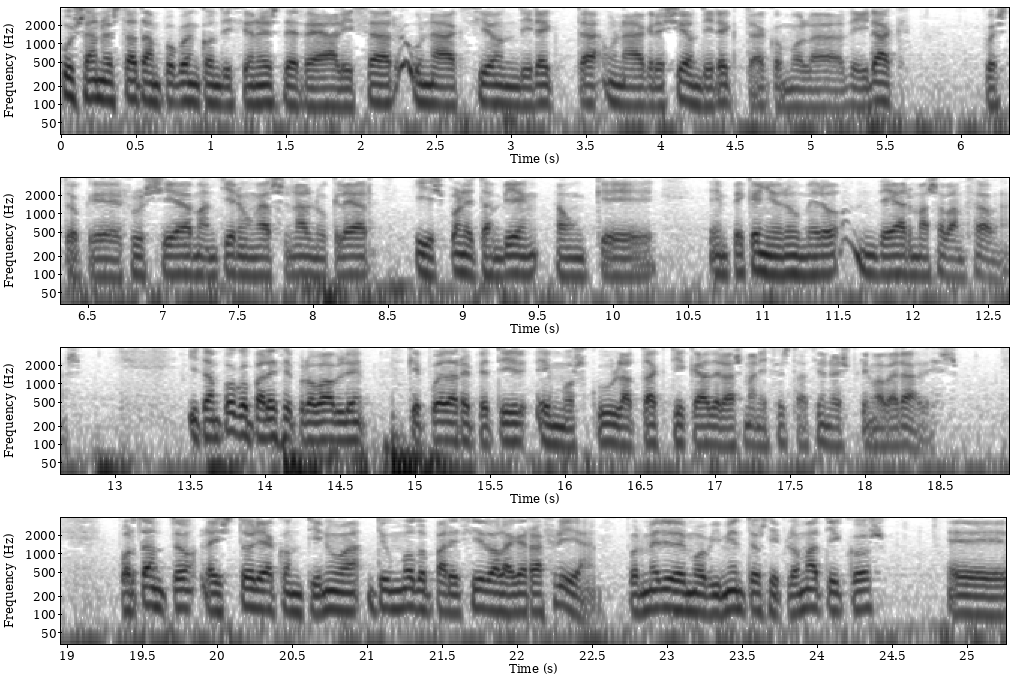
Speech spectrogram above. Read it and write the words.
USA no está tampoco en condiciones de realizar una acción directa, una agresión directa como la de Irak, puesto que Rusia mantiene un arsenal nuclear y dispone también, aunque en pequeño número, de armas avanzadas. Y tampoco parece probable que pueda repetir en Moscú la táctica de las manifestaciones primaverales. Por tanto, la historia continúa de un modo parecido a la Guerra Fría, por medio de movimientos diplomáticos eh,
